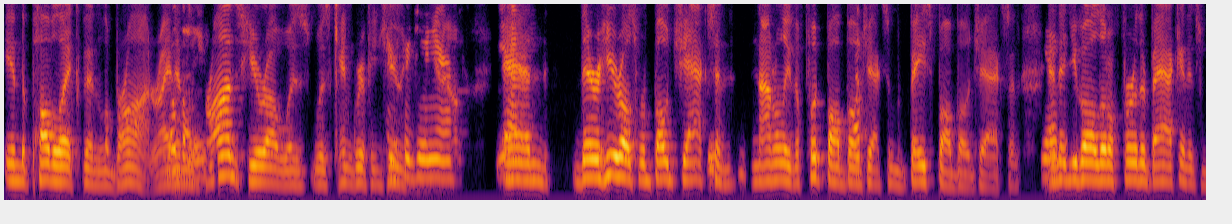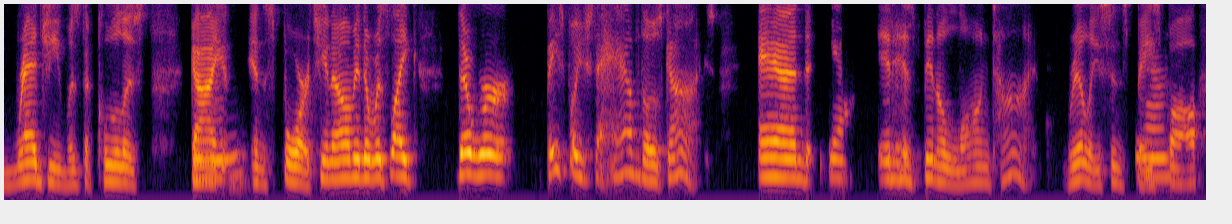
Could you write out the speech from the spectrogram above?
in the public than LeBron, right? Nobody. And LeBron's hero was was Ken Griffey Jr. Griffey Jr. You know? Yeah. And their heroes were Bo Jackson, not only the football Bo yep. Jackson, but baseball Bo Jackson. Yep. And then you go a little further back, and it's Reggie was the coolest guy mm-hmm. in, in sports. You know, I mean, there was like there were baseball used to have those guys, and yeah, it has been a long time, really, since baseball. Yeah.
